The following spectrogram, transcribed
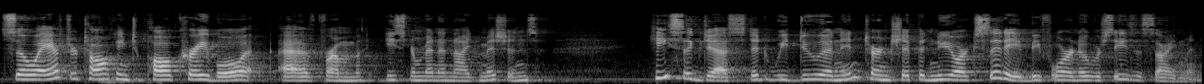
So after talking to Paul Kraybill uh, from Eastern Mennonite Missions, he suggested we do an internship in New York City before an overseas assignment.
